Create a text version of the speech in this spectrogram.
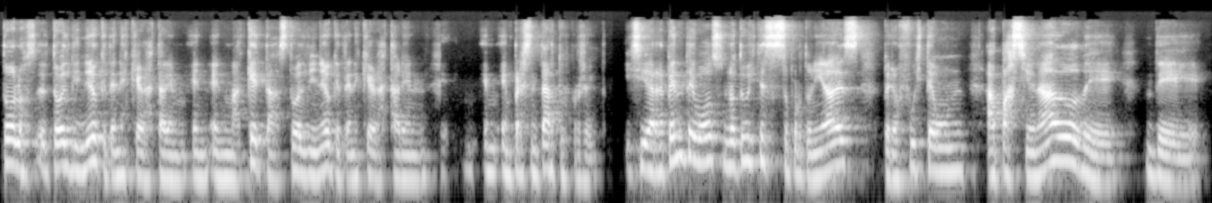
todo el dinero que tenés que gastar en, maquetas, todo el dinero que tenés que gastar en, presentar tus proyectos? Y si de repente vos no tuviste esas oportunidades, pero fuiste un apasionado de, de,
